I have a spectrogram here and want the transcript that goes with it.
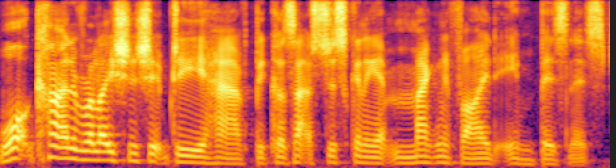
What kind of relationship do you have? Because that's just going to get magnified in business.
